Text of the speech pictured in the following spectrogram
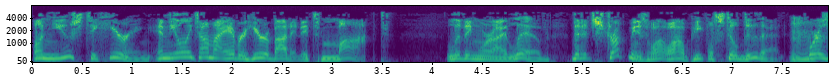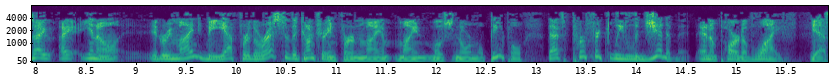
unused to hearing. And the only time I ever hear about it, it's mocked living where I live, that it struck me as, wow, wow, people still do that. Mm-hmm. Whereas I, I, you know, it reminded me, yeah, for the rest of the country and for my, my most normal people, that's perfectly legitimate and a part of life. yes,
